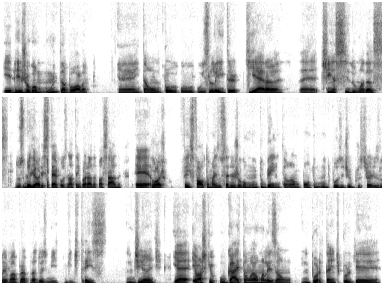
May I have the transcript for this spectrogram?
ele jogou muita bola. É, então, pô, o, o Slater, que era é, tinha sido uma das dos melhores tackles na temporada passada, é lógico, fez falta, mas o Sellier jogou muito bem. Então é um ponto muito positivo para os Chargers levar para 2023 em diante. E é, eu acho que o Guyton é uma lesão importante, porque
